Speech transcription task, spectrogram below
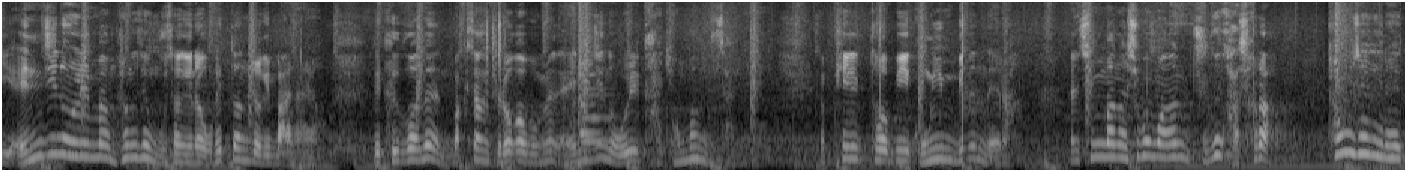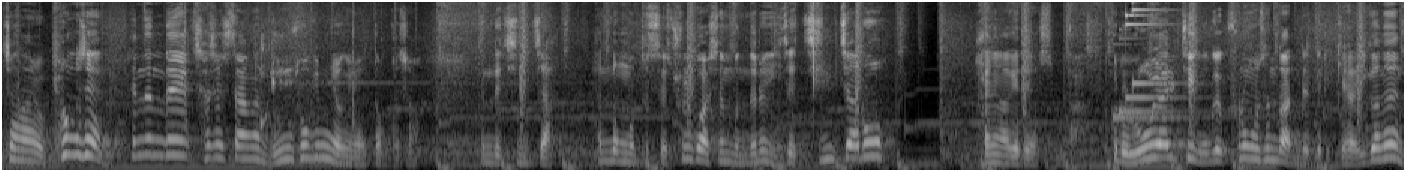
이 엔진 오일만 평생 무상이라고 했던 적이 많아요. 근데 그거는 막상 들어가 보면 엔진 오일 가격만 무상이에요. 그러니까 필터비, 공인비는 내라. 한 10만 원, 15만 원 주고 가셔라. 평생이라 했잖아요. 평생 했는데 사실상은 눈 속임령이었던 거죠. 근데 진짜 한동모터스에 출고하시는 분들은 이제 진짜로 가능하게 되었습니다. 그리고 로얄티 고객 프로모션도 안내드릴게요. 이거는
